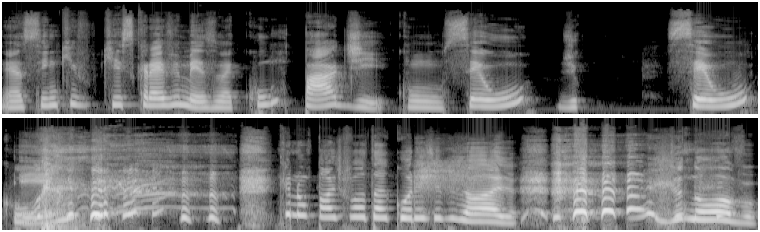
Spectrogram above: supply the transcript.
É assim que, que escreve mesmo, é Cumpade, com C-U, de C-U, que não pode faltar cor nesse episódio. de novo.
